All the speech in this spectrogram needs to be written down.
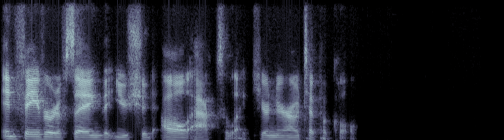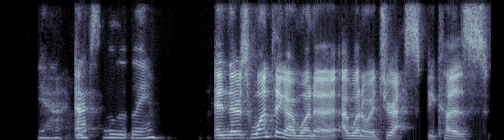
in favor of saying that you should all act like you're neurotypical. Yeah, absolutely. And, and there's one thing I want to I want to address because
